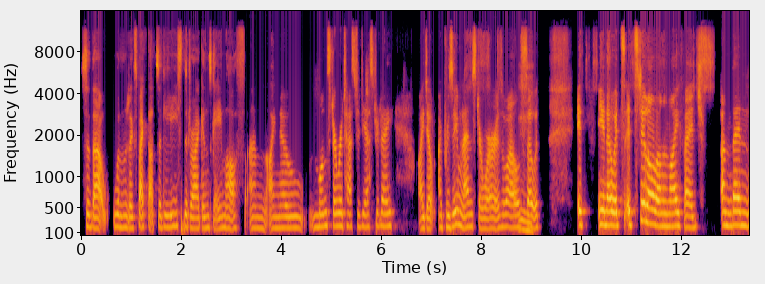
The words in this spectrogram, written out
so that one would expect that's at least the Dragons game off. And I know Munster were tested yesterday. I don't. I presume Leinster were as well. Mm. So it it you know it's it's still all on a knife edge. And then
